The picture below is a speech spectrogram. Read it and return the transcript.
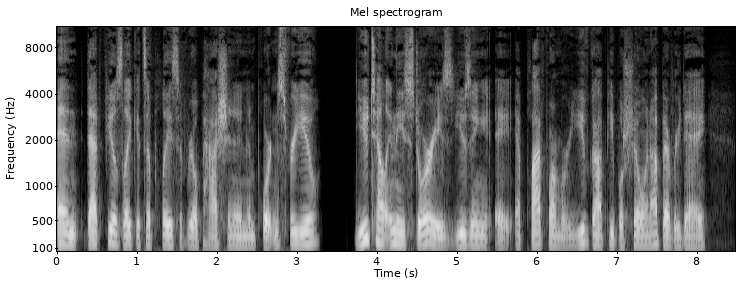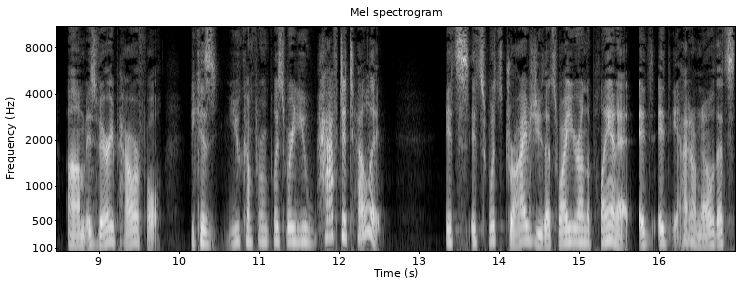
And that feels like it's a place of real passion and importance for you. You telling these stories using a, a platform where you've got people showing up every day um, is very powerful because you come from a place where you have to tell it. It's it's what drives you. That's why you're on the planet. It it I don't know. That's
